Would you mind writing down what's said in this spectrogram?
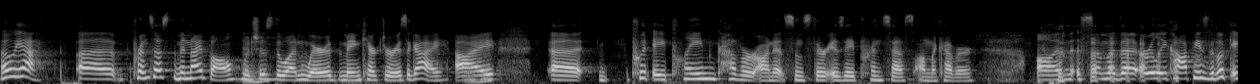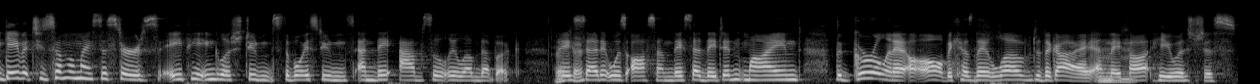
Oh yeah, uh, Princess the Midnight Ball, which Mm-hmm. is the one where the main character is a guy. I uh, put a plain cover on it since there is a princess on the cover. On some of the early copies of the book, I gave it to some of my sisters, AP English students, the boy students, and they absolutely loved that book. They Okay. said it was awesome. They said they didn't mind the girl in it at all because they loved the guy and Mm-hmm. they thought he was just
